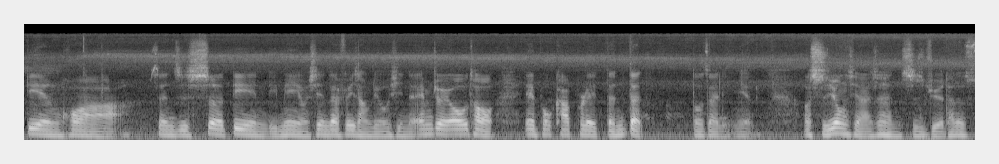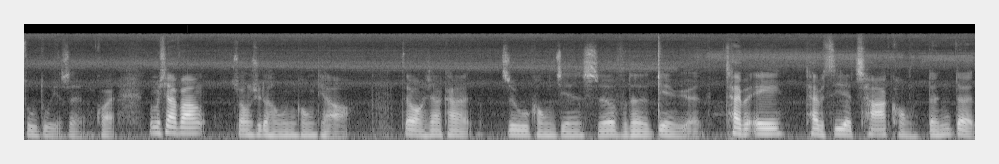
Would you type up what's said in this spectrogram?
电话。甚至设定里面有现在非常流行的 MJ Auto、Apple CarPlay 等等都在里面，呃，使用起来是很直觉，它的速度也是很快。那么下方双区的恒温空调，再往下看置物空间，十二伏特的电源，Type A、Type C 的插孔等等，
